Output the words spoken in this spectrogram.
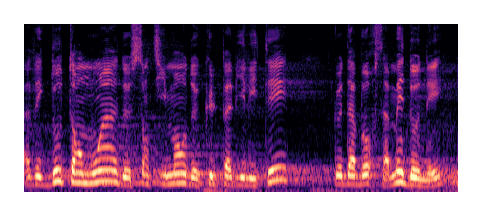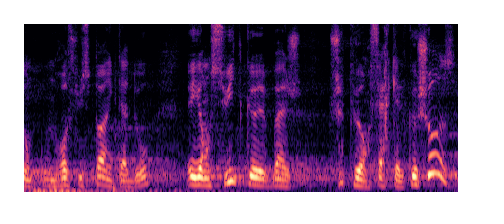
avec d'autant moins de sentiments de culpabilité que d'abord ça m'est donné, donc on ne refuse pas un cadeau, et ensuite que bah, je, je peux en faire quelque chose.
